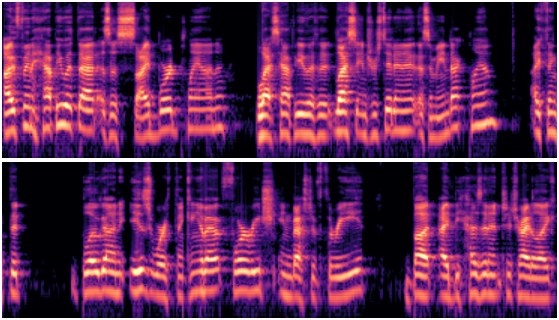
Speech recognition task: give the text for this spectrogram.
I've been happy with that as a sideboard plan. Less happy with it, less interested in it as a main deck plan. I think that blowgun is worth thinking about for reach in best of three, but I'd be hesitant to try to like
